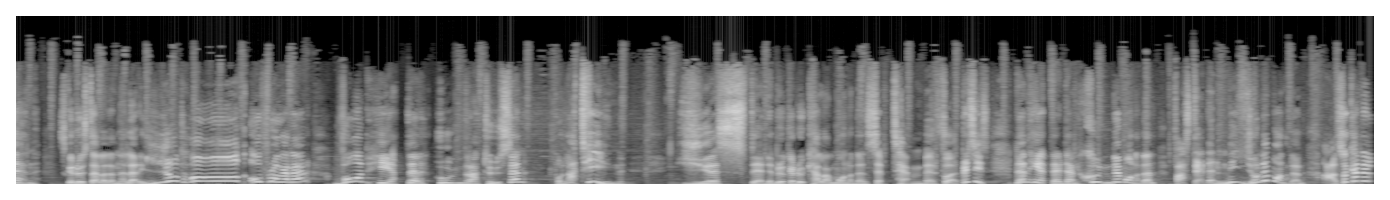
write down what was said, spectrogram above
50 000! Ska du ställa den eller? Ja tack! Och frågan är, vad heter 100 000 på latin? Just det, det brukar du kalla månaden september för. Precis, den heter den sjunde månaden, fast det är den nionde månaden. Alltså kan den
